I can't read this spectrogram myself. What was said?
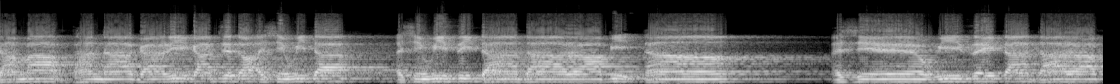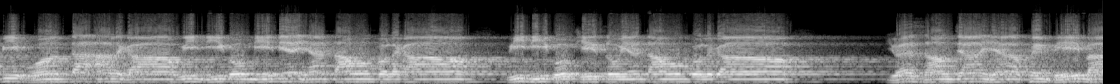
ဓမ္မဘာနာဂာရိကဖြစ်သောအရှင်ဝိတာအရှင်ဝိသိတာတာရာပိတံအရှင်ဝိသိတာဒါရာပိဝန္တအား၎င်းဝိနီကိုမြင်မြတ်ရန်တာဝန်ကို၎င်း ဝိနီကိုဖြည့်ဆိုရန်တာဝန်ကို၎င်းရွယ်ဆောင်ကြရန်အခွင့်ပေးပါ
